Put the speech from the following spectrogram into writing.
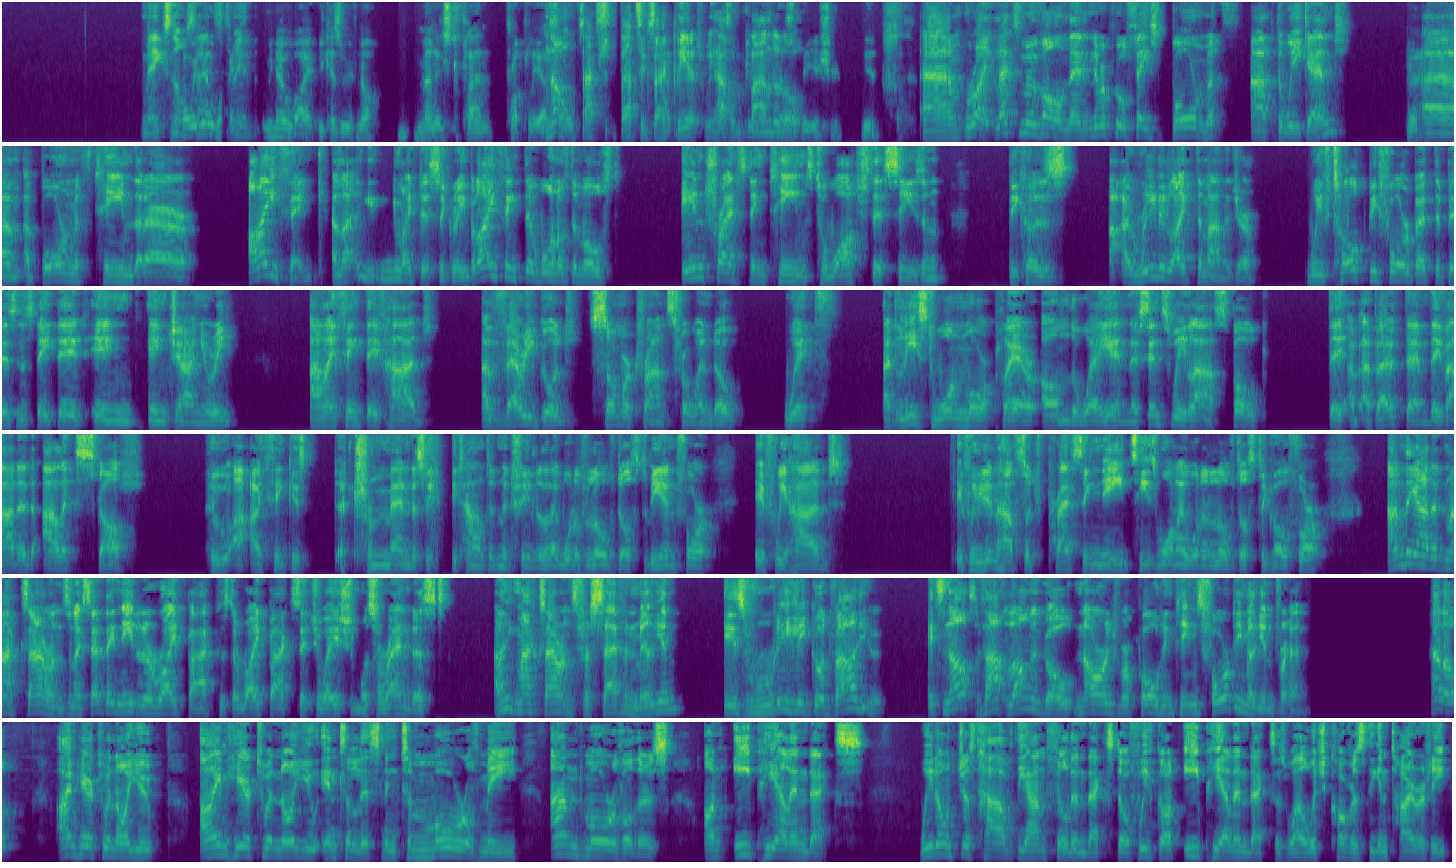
Makes no well, sense. We know, why. we know why because we've not managed to plan properly. Ourselves. No, that's that's exactly it. We haven't planned at all. The issue. Yeah. Um, right. Let's move on then. Liverpool face Bournemouth at the weekend. Um, a Bournemouth team that are, I think, and I, you might disagree, but I think they're one of the most interesting teams to watch this season because I really like the manager. We've talked before about the business they did in in January, and I think they've had a very good summer transfer window with at least one more player on the way in. Now, since we last spoke, they about them, they've added Alex Scott, who I, I think is a tremendously talented midfielder that I would have loved us to be in for if we had if we didn't have such pressing needs, he's one I would have loved us to go for. And they added Max Aarons, and I said they needed a right back because the right back situation was horrendous. I think Max Aarons for seven million is really good value. It's not that long ago Norwich were quoting teams forty million for him. Hello, I'm here to annoy you. I'm here to annoy you into listening to more of me and more of others on EPL Index. We don't just have the Anfield Index stuff, we've got EPL Index as well, which covers the entirety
